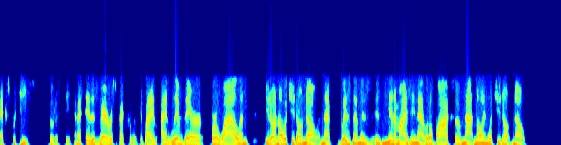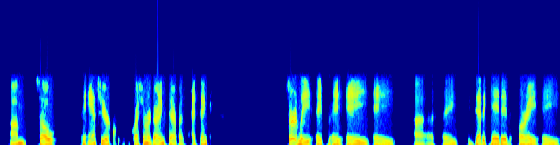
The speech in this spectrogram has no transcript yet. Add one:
expertise so to speak. And I say this very respectfully because I, I lived there for a while and you don't know what you don't know. And that's wisdom is, is minimizing that little box of not knowing what you don't know. Um, so to answer your question regarding therapists, I think certainly a, a, a, a, uh, a dedicated or a, a,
